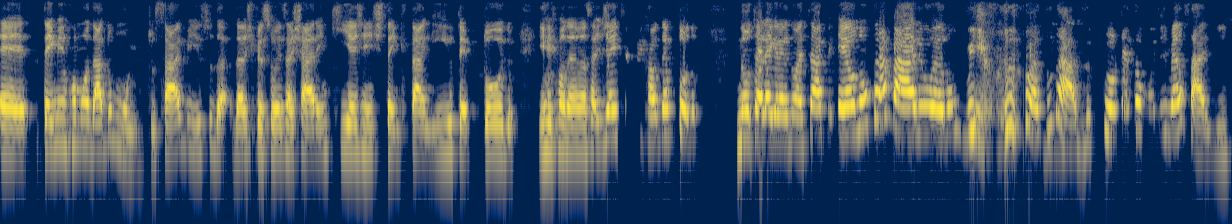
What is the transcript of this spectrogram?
é, tem me incomodado muito, sabe? Isso da, das pessoas acharem que a gente tem que estar ali o tempo todo e respondendo mensagem. Gente, ficar o tempo todo no Telegram e no WhatsApp, eu não trabalho, eu não vivo, não faço nada, porque são muitas mensagens.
